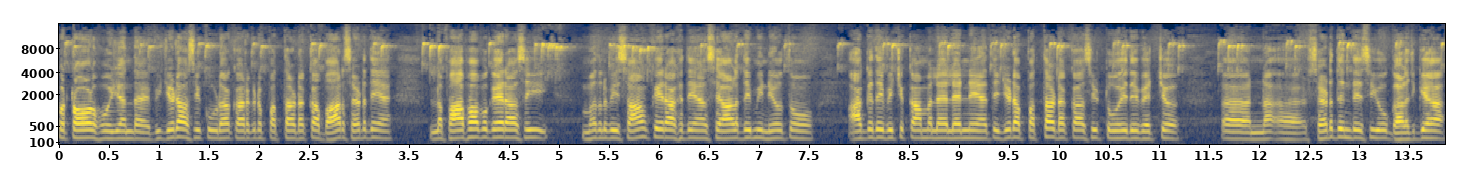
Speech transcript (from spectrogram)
ਕਟੌਲ ਹੋ ਜਾਂਦਾ ਹੈ ਵੀ ਜਿਹੜਾ ਅਸੀਂ ਕੂੜਾ ਕਰਕਟ ਪੱਤਾ ਡੱਕਾ ਬਾਹਰ ਸੱਟਦੇ ਆ ਲਫਾਫਾ ਵਗੈਰਾ ਅਸੀਂ ਮਤਲਬ ਵੀ ਸਾਂਭ ਕੇ ਰੱਖਦੇ ਆ ਸਿਆਲ ਦੇ ਮਹੀਨੇ ਤੋਂ ਅੱਗ ਦੇ ਵਿੱਚ ਕੰਮ ਲੈ ਲੈਂਦੇ ਆ ਤੇ ਜਿਹੜਾ ਪੱਤਾ ਡੱਕਾ ਅਸੀਂ ਟੋਏ ਦੇ ਵਿੱਚ ਅ, ਨ- ਦਿੰਦੇ ਸੀ ਉਹ ਗਲ ਗਿਆ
